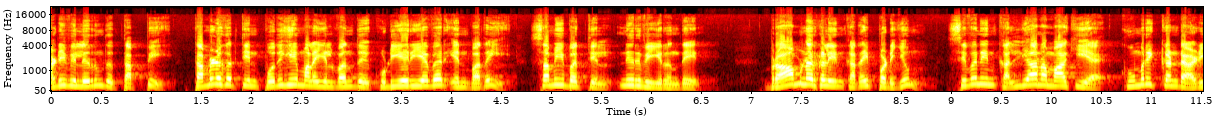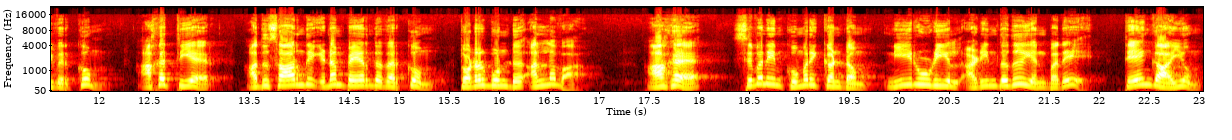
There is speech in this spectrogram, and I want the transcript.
அழிவிலிருந்து தப்பி தமிழகத்தின் பொதிகை மலையில் வந்து குடியேறியவர் என்பதை சமீபத்தில் நிறுவியிருந்தேன். பிராமணர்களின் கதைப்படியும் சிவனின் கல்யாணமாகிய குமரிக்கண்ட அழிவிற்கும் அகத்தியர் அது சார்ந்து இடம்பெயர்ந்ததற்கும் தொடர்புண்டு அல்லவா? ஆக சிவனின் குமரிக்கண்டம் நீரூழியில் அழிந்தது என்பதே தேங்காயும்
